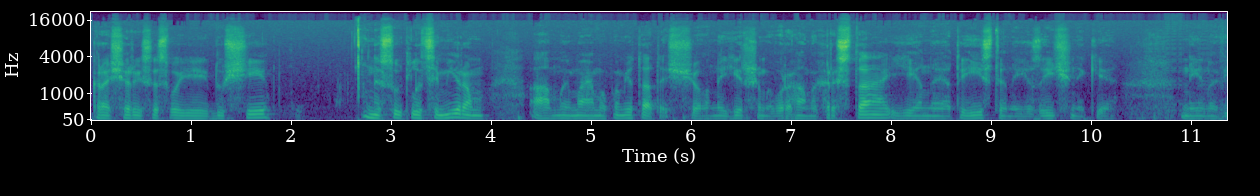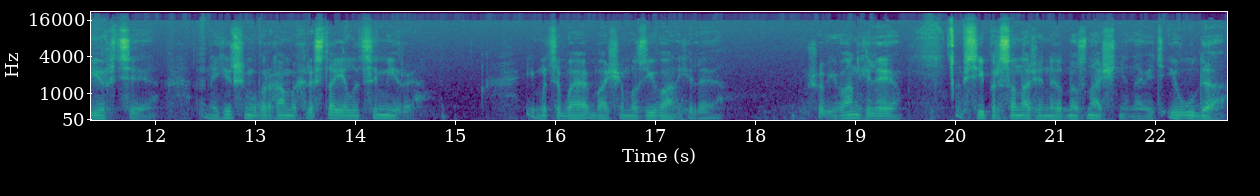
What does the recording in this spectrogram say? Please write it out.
кращі риси своєї душі, несуть лицемірам. А ми маємо пам'ятати, що найгіршими ворогами Христа є не атеїсти, не язичники, не іновірці. Найгіршими ворогами Христа є лицеміри. І ми це бачимо з Євангелія що в Євангелії всі персонажі неоднозначні. Навіть Іуда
